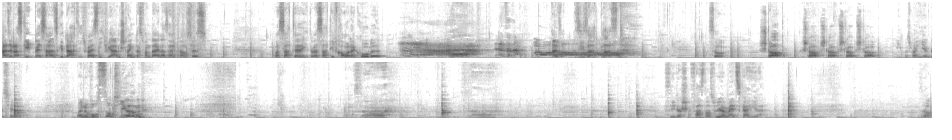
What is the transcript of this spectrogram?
Also das geht besser als gedacht. Ich weiß nicht, wie anstrengend das von deiner Seite aus ist. Was sagt, der, was sagt die Frau in der Kurbel? Also, sie sagt, passt. So, stopp, stopp, stopp, stopp, stopp. Ich muss mal hier ein bisschen meine Wurst sortieren. So. So. Sieht ja schon fast aus wie der Metzger hier. So,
